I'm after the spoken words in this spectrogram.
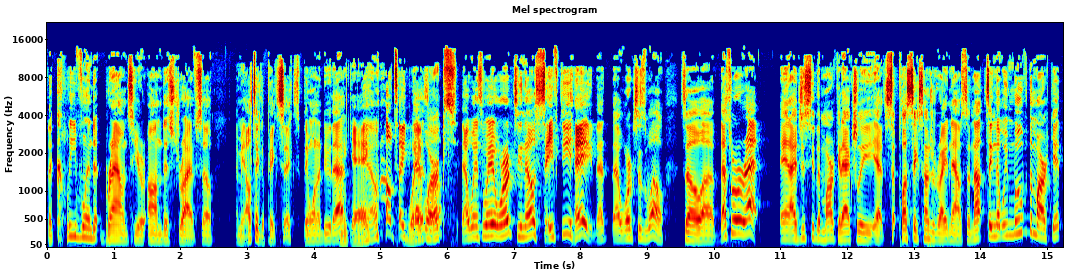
the Cleveland Browns here on this drive. So. I mean, I'll take a pick six if they want to do that. Okay. you know, I'll take Way that it as well. works. That way, the way it works. You know, safety. Hey, that that works as well. So uh, that's where we're at. And I just see the market actually yeah plus six hundred right now. So not saying that we moved the market,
